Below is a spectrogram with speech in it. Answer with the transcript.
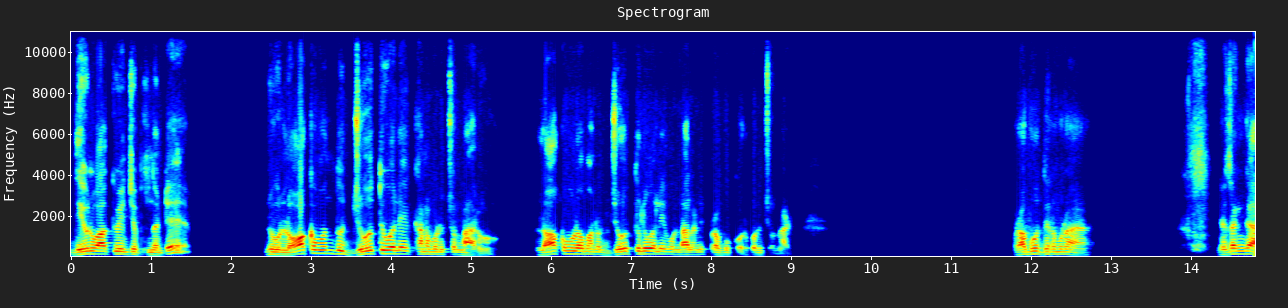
దేవుని వాక్యం ఏం చెప్తుందంటే నువ్వు లోకమందు జ్యోతి వలె కనబడుచున్నారు. లోకంలో మనం జ్యోతుల వలె ఉండాలని ప్రభు కోరుకొనిచున్నాడు. ప్రభు దినమున నిజంగా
